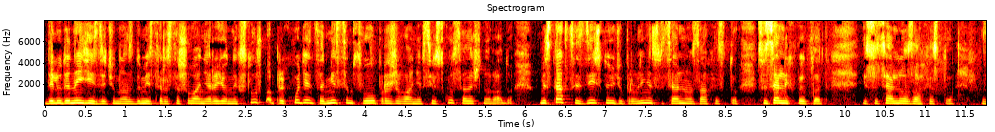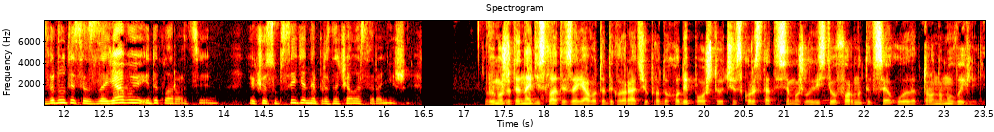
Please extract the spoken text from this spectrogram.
де люди не їздять у нас до місця розташування районних служб, а приходять за місцем свого проживання в сільську селищну раду. В містах це здійснюють управління соціального захисту, соціальних виплат і соціального захисту. Звернутися з заявою і декларацією, якщо субсидія не призначалася раніше. Ви можете надіслати заяву та декларацію про доходи поштою чи скористатися можливістю оформити все у електронному вигляді.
